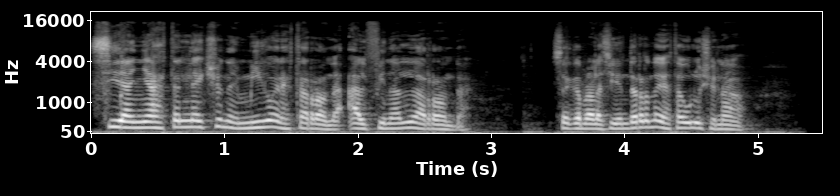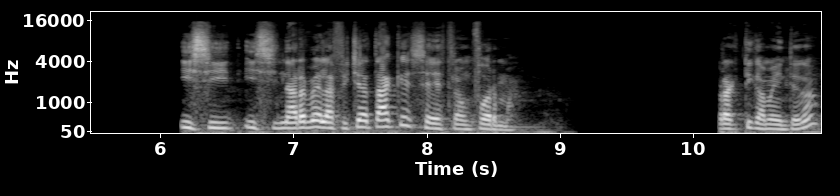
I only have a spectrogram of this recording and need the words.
Si dañaste el nexo enemigo en esta ronda. Al final de la ronda. O sea que para la siguiente ronda ya está evolucionado. Y si, y si Narve la ficha de ataque, se destransforma. Prácticamente, ¿no?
